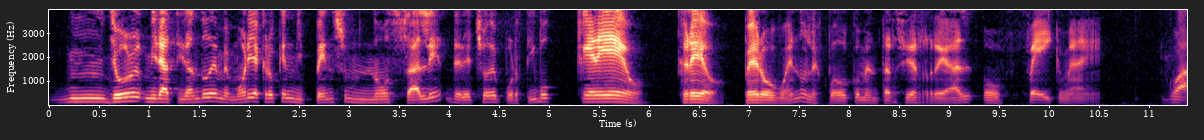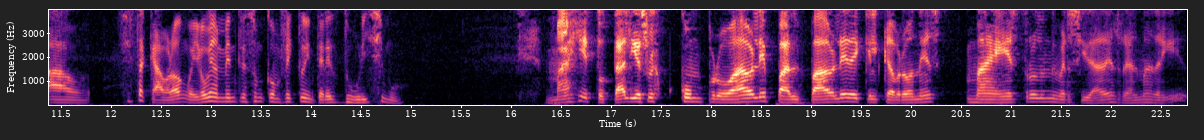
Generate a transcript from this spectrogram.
Mm, Yo, mira, tirando de memoria, creo que en mi pensum no sale Derecho Deportivo. Creo, creo. Pero bueno, les puedo comentar si es real o fake, maje. Wow. Sí está cabrón, güey. Obviamente es un conflicto de interés durísimo. Maje total, y eso es comprobable, palpable de que el cabrón es maestro de la Universidad del Real Madrid.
